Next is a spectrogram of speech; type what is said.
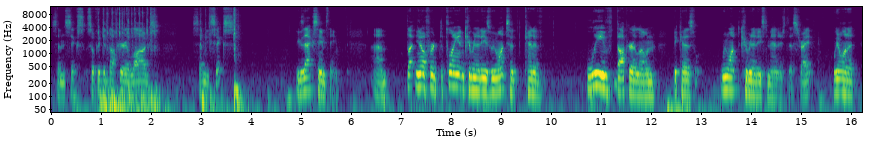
76. So if we did docker logs 76, exact same thing. Um, but you know, for deploying it in Kubernetes, we want to kind of leave Docker alone because we want Kubernetes to manage this, right? We don't want to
